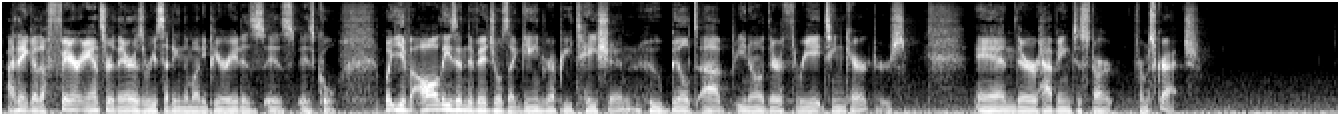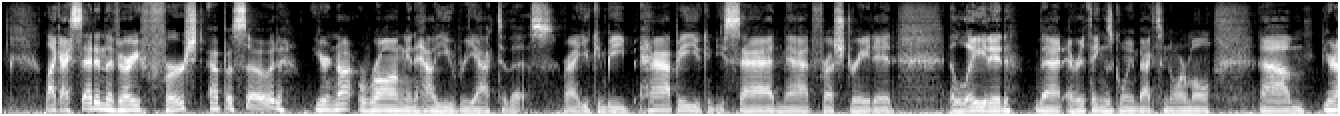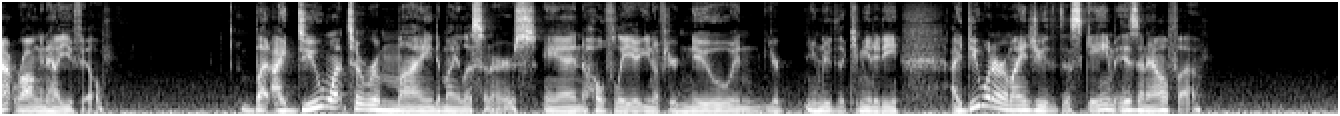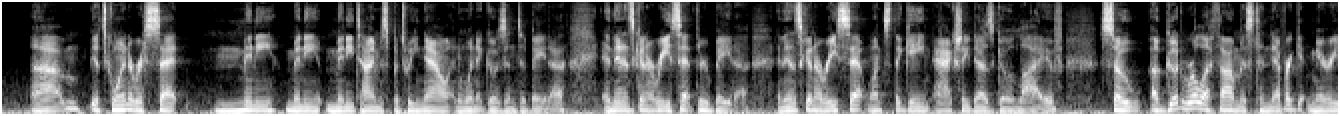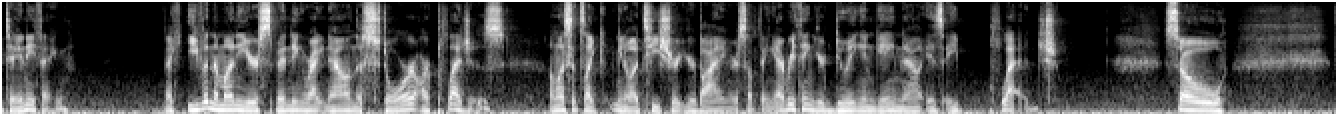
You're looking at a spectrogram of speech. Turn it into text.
I think the fair answer there is resetting the money period is is is cool. But you have all these individuals that gained reputation who built up, you know, their 318 characters and they're having to start from scratch. Like I said in the very first episode, you're not wrong in how you react to this, right? You can be happy, you can be sad, mad, frustrated, elated that everything's going back to normal. Um, you're not wrong in how you feel but I do want to remind my listeners, and hopefully, you know, if you're new and you're you're new to the community, I do want to remind you that this game is an alpha. Um, it's going to reset many, many, many times between now and when it goes into beta, and then it's going to reset through beta, and then it's going to reset once the game actually does go live. So, a good rule of thumb is to never get married to anything. Like even the money you're spending right now in the store are pledges unless it's like you know a t-shirt you're buying or something. Everything you're doing in game now is a pledge. So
